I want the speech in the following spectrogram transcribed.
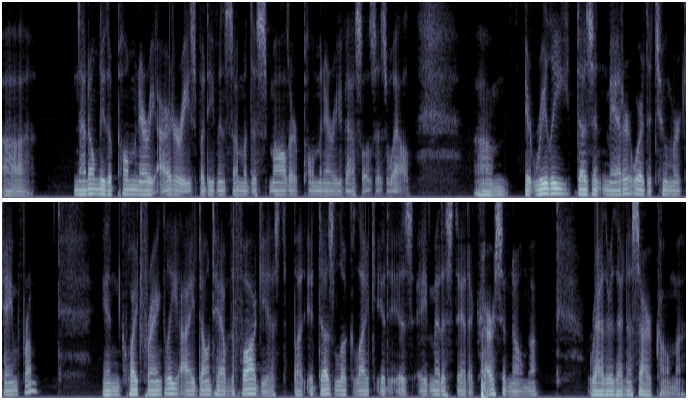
uh, not only the pulmonary arteries, but even some of the smaller pulmonary vessels as well. Um, it really doesn't matter where the tumor came from. And quite frankly, I don't have the foggiest, but it does look like it is a metastatic carcinoma rather than a sarcoma.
